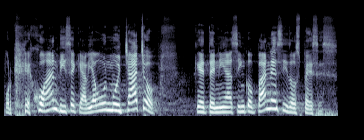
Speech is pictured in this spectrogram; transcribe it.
Porque Juan dice que había un muchacho que tenía cinco panes y dos peces.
